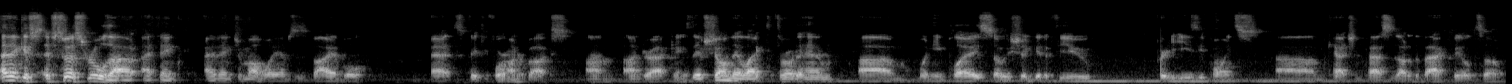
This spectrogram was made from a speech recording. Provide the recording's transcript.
I think if, if Swift's ruled out, I think I think Jamaal Williams is viable at 5400 bucks on on DraftKings. They've shown they like to throw to him um, when he plays, so we should get a few pretty easy points um, catching passes out of the backfield. So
